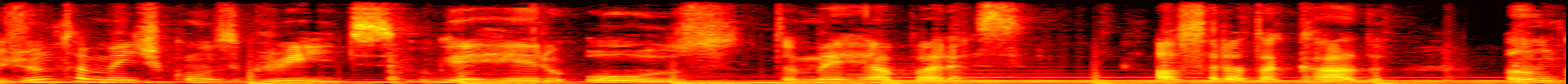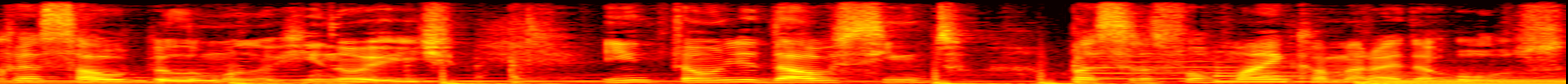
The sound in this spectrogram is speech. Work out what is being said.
Juntamente com os Greeds, o guerreiro Ouz também reaparece. Ao ser atacado, Anko é salvo pelo humano Hinoage e então lhe dá o cinto para se transformar em camarada Ouz.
